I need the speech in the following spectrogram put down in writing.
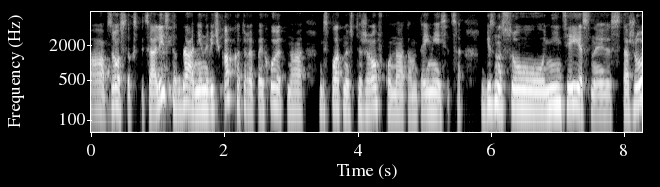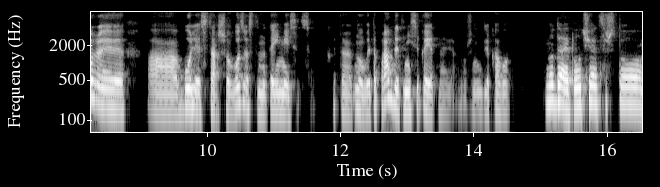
а, взрослых специалистах, да, а не новичках, которые приходят на бесплатную стажировку на там три месяца. Бизнесу неинтересны стажеры а, более старшего возраста на три месяца. Это, ну, это правда, это не секрет, наверное, уже ни для кого. Ну да, и получается, что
